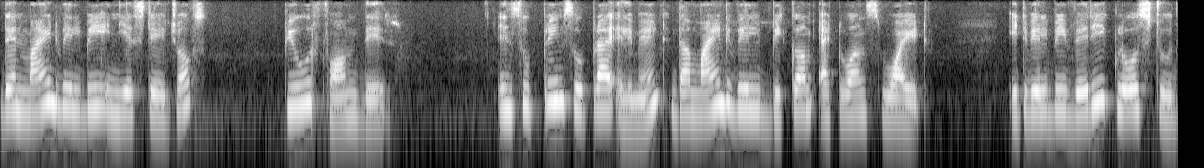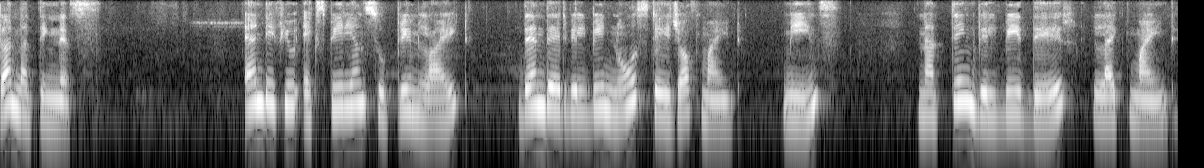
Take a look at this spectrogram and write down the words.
then mind will be in a stage of pure form there. In supreme supra element, the mind will become at once void. It will be very close to the nothingness. And if you experience supreme light, then there will be no stage of mind. Means, nothing will be there like mind.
